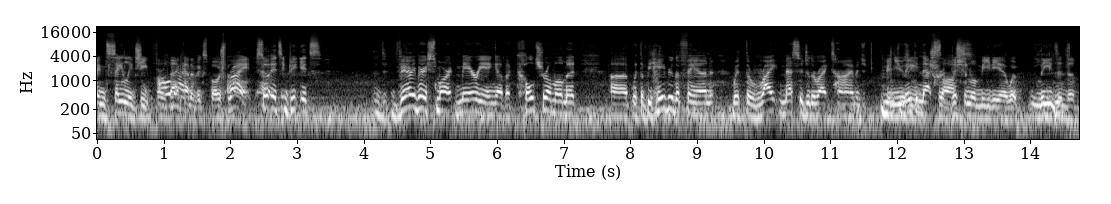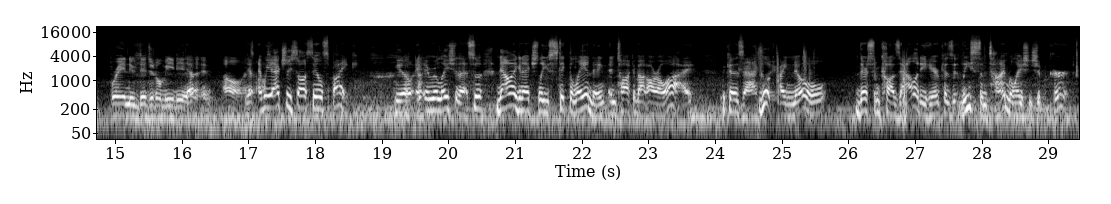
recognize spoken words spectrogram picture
insanely cheap for all that, kind of exposure. Right. Oh, So it's it's very very smart marrying of a cultural moment uh, with the behavior of the fan, with the right message at the right time, and, just and making that sauce. traditional media, what leads into brand new digital media, Yep. and oh, Yep, And we actually saw sales spike, you know, in, in relation to that. So now I can actually stick the landing and talk about ROI because Exactly. look, I know there's some causality here because at least some time relationship occurred.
